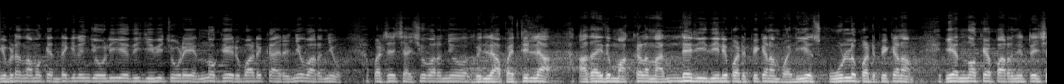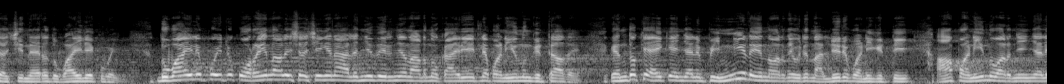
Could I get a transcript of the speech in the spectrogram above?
ഇവിടെ നമുക്ക് എന്തെങ്കിലും ജോലി ചെയ്ത് ജീവിച്ചൂടെ? എന്നൊക്കെ ഒരുപാട് കരഞ്ഞു പറഞ്ഞു. പക്ഷേ ശശു പറഞ്ഞു ഇല്ല പറ്റില്ല. അതായത് മക്കളെ നല്ല രീതിയിൽ പഠിപ്പിക്കണം വലിയ സ്കൂളിൽ പഠിപ്പിക്കണം എന്നൊക്കെ പറഞ്ഞിട്ട് ശശി നേരെ ദുബായിലേക്ക് പോയി. ദുബായിൽ പോയിട്ട് കുറേ നാൾ ശശി ഇങ്ങനെ അലഞ്ഞു തിരിഞ്ഞ് നടന്നു. കാര്യമായിട്ടുള്ള പണിയൊന്നും കിട്ടാതെ. എന്തൊക്കെ ആയിക്കഴിഞ്ഞാലും പിന്നീട് എന്ന് പറഞ്ഞ ഒരു നല്ലൊരു പണി കിട്ടി. ആ പണി എന്ന് പറഞ്ഞു കഴിഞ്ഞാൽ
